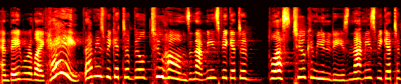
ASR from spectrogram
and they were like, hey, that means we get to build two homes and that means we get to bless two communities and that means we get to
